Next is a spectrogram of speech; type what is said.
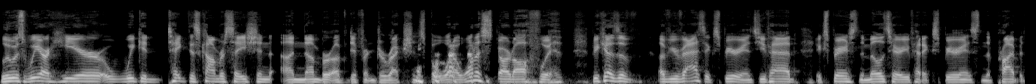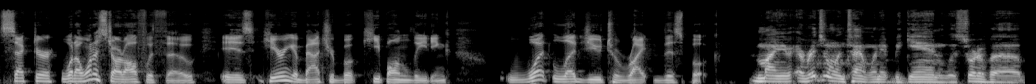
Lewis, we are here. We could take this conversation a number of different directions, but what I want to start off with, because of, of your vast experience, you've had experience in the military, you've had experience in the private sector. What I want to start off with, though, is hearing about your book, Keep On Leading. What led you to write this book? My original intent when it began was sort of a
